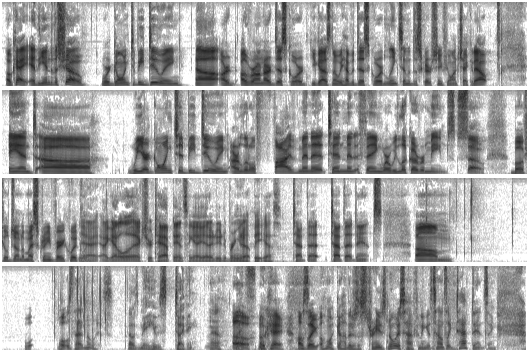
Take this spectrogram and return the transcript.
okay, at the end of the show, we're going to be doing uh, our over on our Discord. You guys know we have a Discord. Links in the description if you want to check it out. And uh, we are going to be doing our little five minute, ten minute thing where we look over memes. So, Bo, if you'll jump to my screen very quickly, Yeah, I got a little extra tap dancing I got to do to bring it up, but yes. tap that, tap that dance. Um, what what was that noise? That was me. He was typing. Yeah. Oh, okay. I was like, oh my god, there's a strange noise happening. It sounds like tap dancing.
